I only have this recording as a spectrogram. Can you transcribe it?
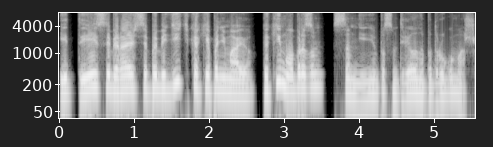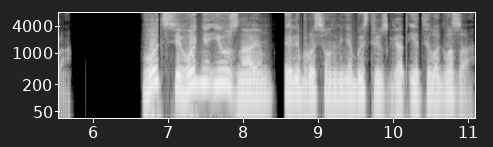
«И ты собираешься победить, как я понимаю? Каким образом?» — с сомнением посмотрела на подругу Маша. «Вот сегодня и узнаем». Эля бросила на меня быстрый взгляд и отвела глаза.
